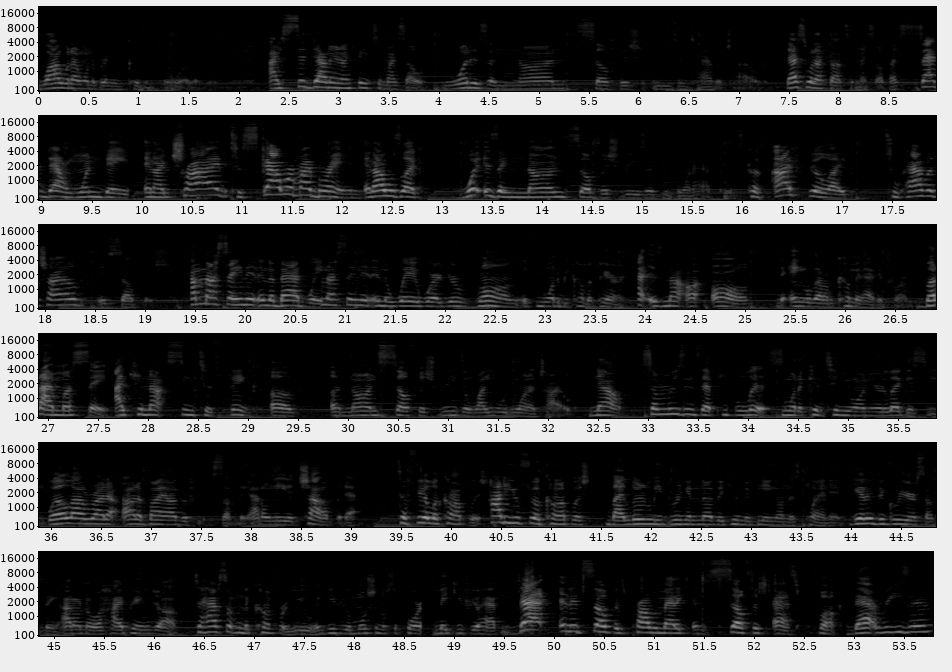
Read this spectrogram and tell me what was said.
Why would I want to bring a kid into a world like this? I sit down and I think to myself, what is a non selfish reason to have a child? That's what I thought to myself. I sat down one day and I tried to scour my brain and I was like, what is a non selfish reason people want to have kids? Because I feel like to have a child is selfish. I'm not saying it in a bad way. I'm not saying it in a way where you're wrong if you want to become a parent. That is not at all the angle that I'm coming at it from. But I must say, I cannot seem to think of a non-selfish reason why you would want a child. Now, some reasons that people list. You want to continue on your legacy. Well, I'll write an autobiography or something. I don't need a child for that to feel accomplished. How do you feel accomplished? By literally bringing another human being on this planet. Get a degree or something. I don't know, a high paying job. To have something to comfort you and give you emotional support, make you feel happy. That in itself is problematic and selfish as fuck. That reason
